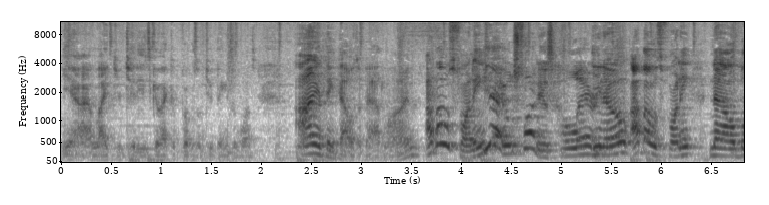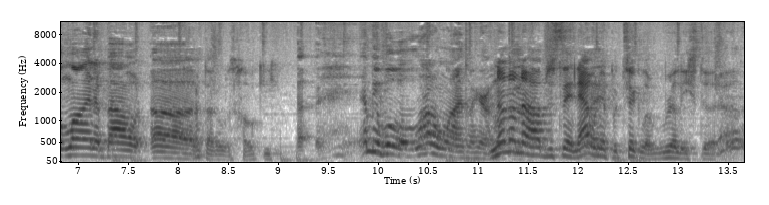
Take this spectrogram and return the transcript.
yeah, I like your titties because I can focus on two things at once. I didn't think that was a bad line. I thought it was funny. Yeah, it was funny. It was hilarious. You know, I thought it was funny. Now the line about uh, I uh thought it was hokey. I mean well a lot of lines on here. No, no, hokey. no. I'm just saying that one in particular really stood out.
